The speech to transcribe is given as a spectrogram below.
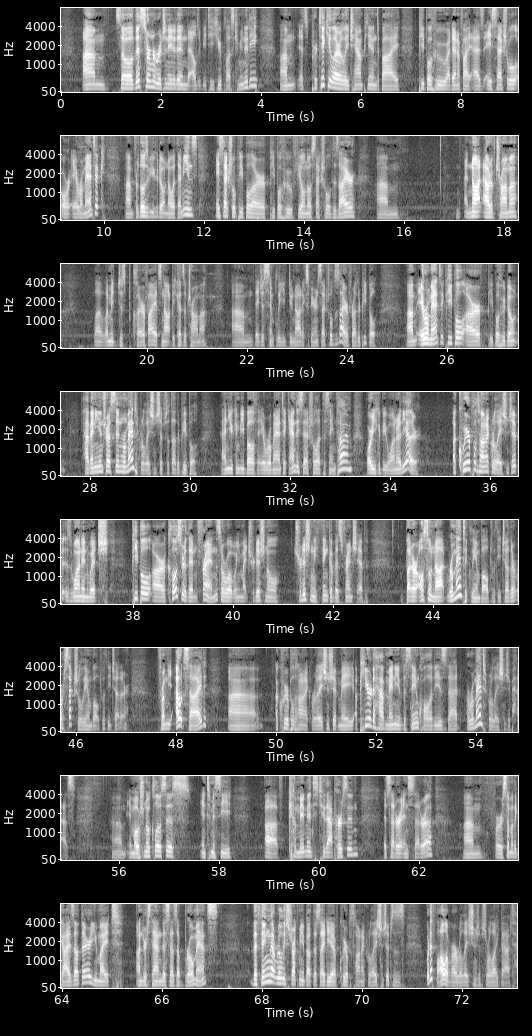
Um, so this term originated in the LGBTQ plus community. Um, it's particularly championed by people who identify as asexual or aromantic. Um, for those of you who don't know what that means, asexual people are people who feel no sexual desire, um, and not out of trauma. Well, let me just clarify: it's not because of trauma. Um, they just simply do not experience sexual desire for other people. Um, aromantic people are people who don't have any interest in romantic relationships with other people. And you can be both a romantic and asexual at the same time, or you could be one or the other. A queer platonic relationship is one in which people are closer than friends, or what we might traditional, traditionally think of as friendship, but are also not romantically involved with each other or sexually involved with each other. From the outside, uh, a queer platonic relationship may appear to have many of the same qualities that a romantic relationship has um, emotional closeness, intimacy, uh, commitment to that person, etc., cetera, et cetera. Um, for some of the guys out there, you might understand this as a bromance. The thing that really struck me about this idea of queer platonic relationships is what if all of our relationships were like that?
